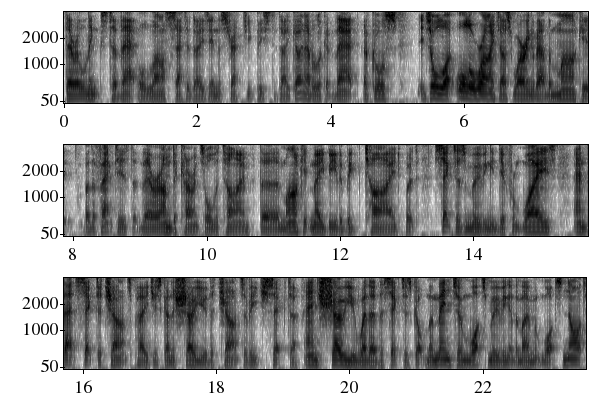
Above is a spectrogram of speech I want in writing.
There are links to that or last Saturday's in the strategy piece today. Go and have a look at that. Of course, it's all all right us worrying about the market But the fact is that there are undercurrents all the time. The market may be the big tide, but sectors are moving in different ways, and that sector charts page is going to show you the charts of each sector and show you whether the sector's got momentum, what's moving at the moment, what's not.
